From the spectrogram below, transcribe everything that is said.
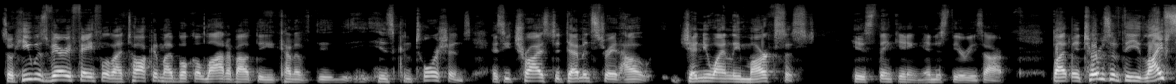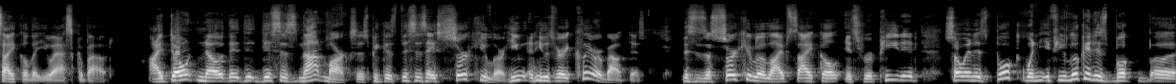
So he was very faithful, and I talk in my book a lot about the kind of the, his contortions as he tries to demonstrate how genuinely Marxist his thinking and his theories are. But in terms of the life cycle that you ask about, I don't know that this is not Marxist because this is a circular. He, and he was very clear about this. This is a circular life cycle. It's repeated. So in his book, when, if you look at his book, uh,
